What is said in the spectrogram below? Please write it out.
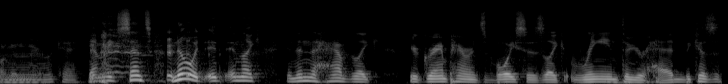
I'm in there. Ah, Okay, that makes sense. No, it, it and like and then to have like your grandparents' voices like ringing through your head because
